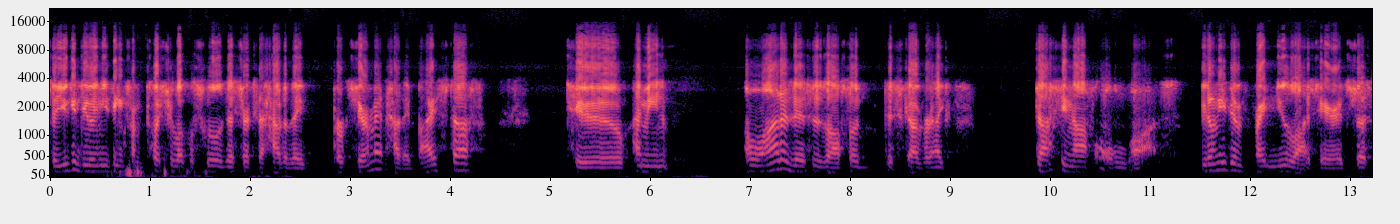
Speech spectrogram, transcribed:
So you can do anything from push your local school districts to how do they procurement, how they buy stuff, to I mean, a lot of this is also discovering like dusting off old laws. We don't need to write new laws here. It's just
